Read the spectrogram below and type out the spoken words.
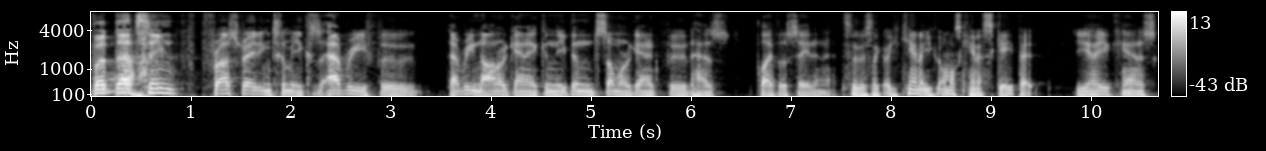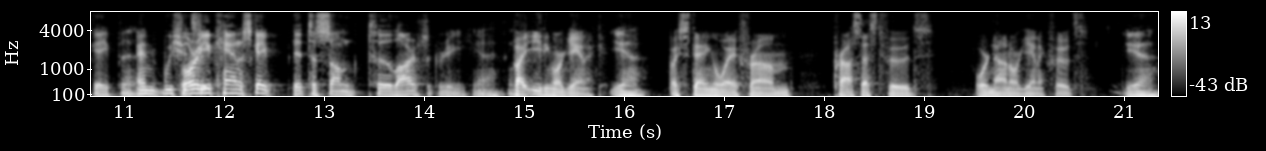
But that seemed frustrating to me because every food, every non-organic and even some organic food has glyphosate in it. So there's like oh, you can't you almost can't escape it. Yeah, you can't escape it, And we should or you can't escape it to some to a large degree. Yeah, I think. by eating organic, yeah, by staying away from processed foods or non-organic foods. yeah,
